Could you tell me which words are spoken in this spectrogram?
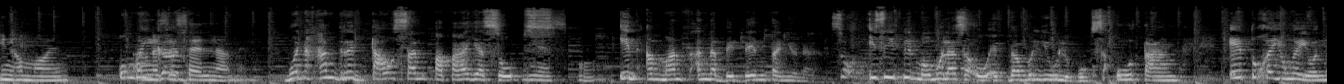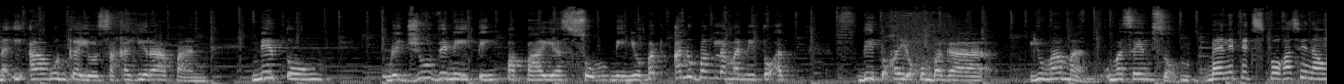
in a month Oh my ang God! nasisell namin. 100,000 papaya soaps Yes po. in a month ang nabebenta nyo na. So, isipin mo mula sa OFW, lubog sa utang, eto kayo ngayon, naiahon kayo sa kahirapan netong rejuvenating papaya soap ninyo. But ano bang laman nito at dito kayo kumbaga yumaman, umasenso? Benefits po kasi ng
